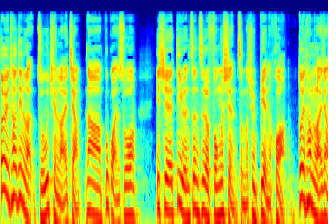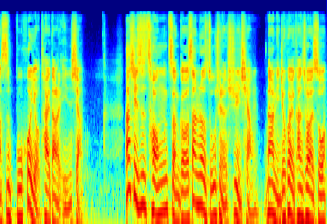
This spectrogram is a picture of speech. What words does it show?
对于特定的族群来讲，那不管说一些地缘政治的风险怎么去变化，对他们来讲是不会有太大的影响。那其实从整个散热族群的续强，那你就可以看出来说，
